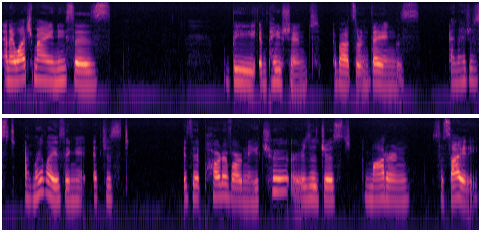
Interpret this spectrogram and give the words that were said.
And i watch my nieces be impatient about certain things and i just i'm realizing it it just is it part of our nature or is it just modern society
